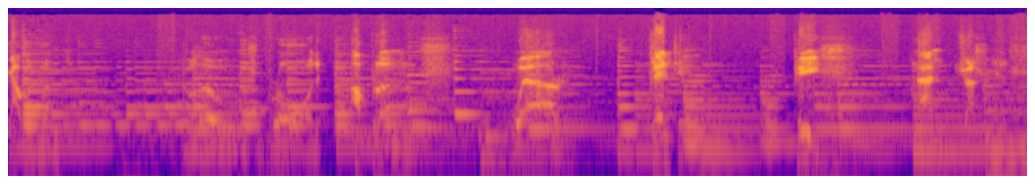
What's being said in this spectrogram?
government to those broad uplands where plenty, peace, and justice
